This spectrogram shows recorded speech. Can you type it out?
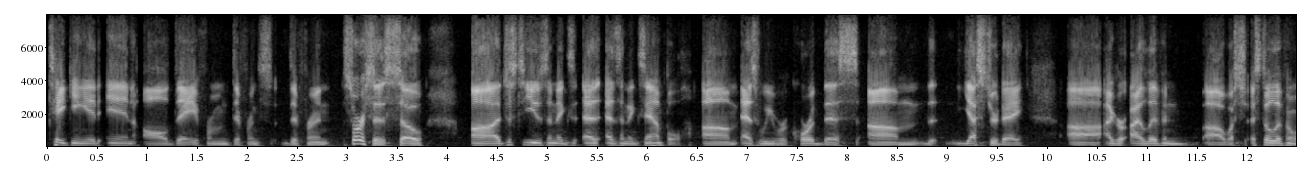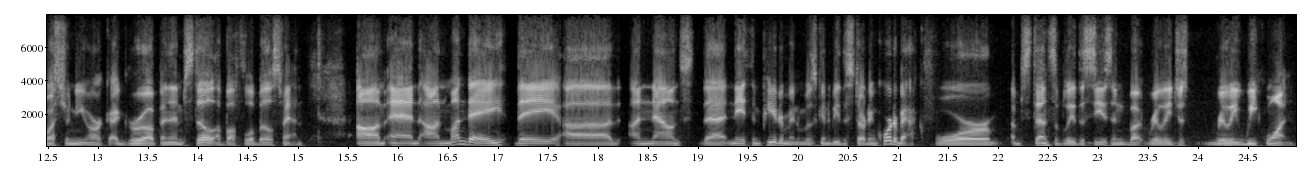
taking it in all day from different different sources. So uh, just to use an ex- as an example, um, as we record this um, th- yesterday, uh, I, gr- I live in uh, West- I still live in Western New York. I grew up and am still a Buffalo Bills fan. Um, and on Monday, they uh, announced that Nathan Peterman was going to be the starting quarterback for ostensibly the season, but really just really week one,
